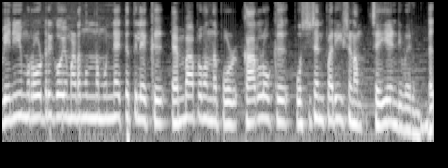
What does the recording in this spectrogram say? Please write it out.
വിനിയും റോഡ്രിഗോയും അടങ്ങുന്ന മുന്നേറ്റത്തിലേക്ക് എംബാപ്പ വന്നപ്പോൾ കാർലോക്ക് പൊസിഷൻ പരീക്ഷണം ചെയ്യേണ്ടി വരുന്നുണ്ട്.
